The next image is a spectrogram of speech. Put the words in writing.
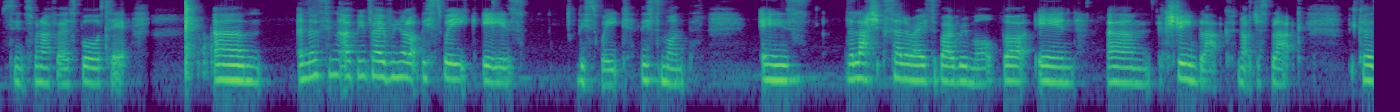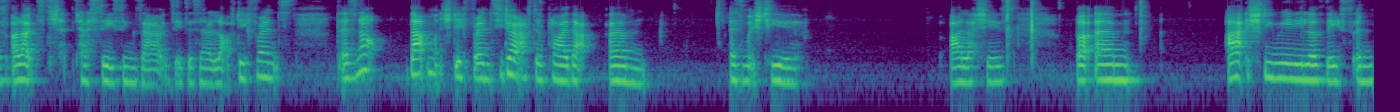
since when I first bought it. Um, another thing that I've been favouring a lot this week is this week, this month, is the Lash Accelerator by Rimmel, but in um, extreme black, not just black, because I like to test these things out and see if there's a lot of difference. There's not that much difference. You don't have to apply that um, as much to your eyelashes, but um, I actually really love this, and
